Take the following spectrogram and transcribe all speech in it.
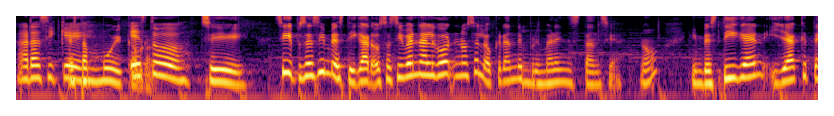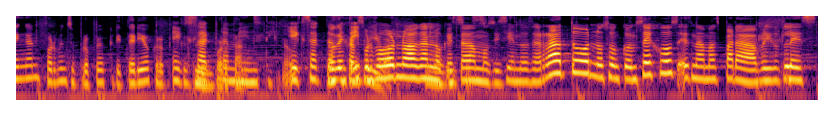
ahora sí que Está muy cabrón. esto, Sí, sí, pues es investigar. O sea, si ven algo, no se lo crean de primera instancia, ¿no? Investiguen y ya que tengan, formen su propio criterio, creo que es lo importante. exactamente, ¿no? exactamente. y dejarse por favor no hagan lo que dices. estábamos diciendo hace rato, no son consejos, es nada más para abrirles,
